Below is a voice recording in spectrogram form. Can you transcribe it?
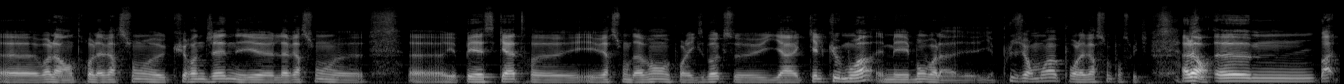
Euh, voilà, entre la version euh, current gen et la version PS4 et version d'avant pour la Xbox, il y a quelques mois, mais bon voilà, il y a plusieurs mois pour la version pour Switch. Alors, bah,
